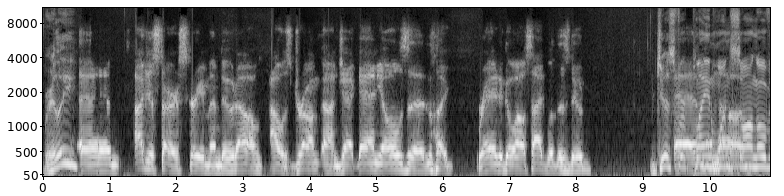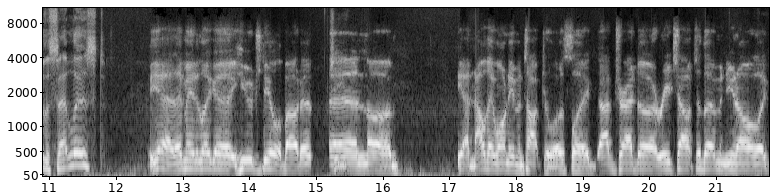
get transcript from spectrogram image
Really? and I just started screaming, dude. I, was- I was drunk on Jack Daniels and like ready to go outside with this dude. Just for And, playing one uh, song over the set list? Yeah, they made like a huge deal about it, Gee. and um, yeah, now they won't even talk to us. Like I've tried to reach out to them and you know like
